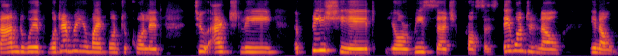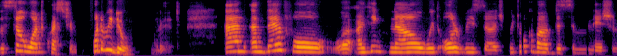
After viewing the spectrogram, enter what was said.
bandwidth whatever you might want to call it to actually appreciate your research process they want to know you know, the so what question. What do we do with it? And, and therefore, uh, I think now with all research, we talk about dissemination.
